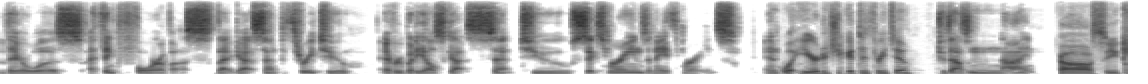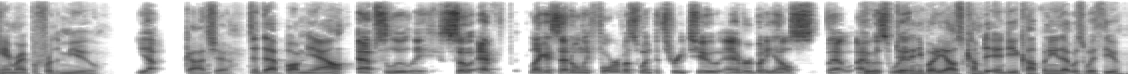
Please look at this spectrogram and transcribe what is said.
there was i think four of us that got sent to 3-2 everybody else got sent to 6 marines and 8th marines and What year did you get to 3-2? 2009 Oh, so you came right before the MEU. yep Gotcha. Did that bum you out? absolutely so ev- like i said only four of us went to 3-2 everybody else that i Who- was did anybody else come to India Company that was with you?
